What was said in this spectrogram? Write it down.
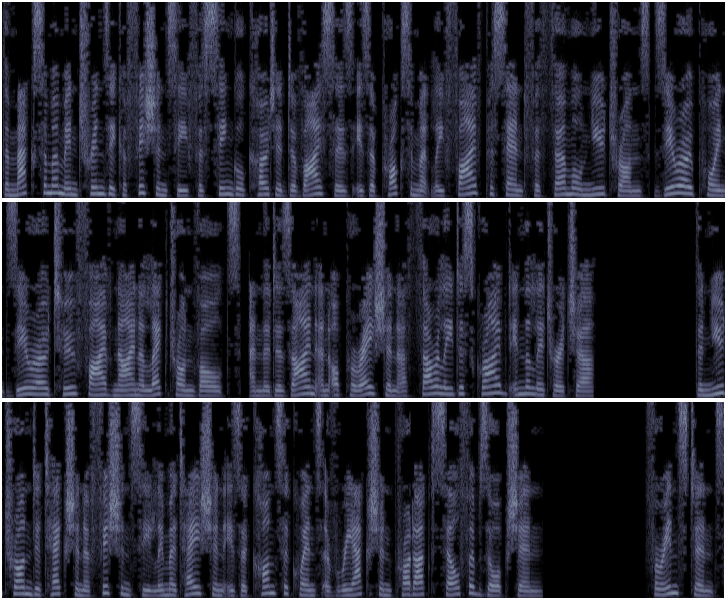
The maximum intrinsic efficiency for single-coated devices is approximately 5% for thermal neutrons 0.0259 electron volts, and the design and operation are thoroughly described in the literature. The neutron detection efficiency limitation is a consequence of reaction product self-absorption. For instance,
